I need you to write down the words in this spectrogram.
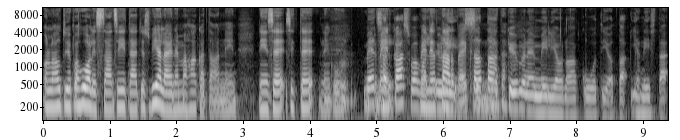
ollaan oltu jopa huolissaan siitä, että jos vielä enemmän hakataan, niin, niin se sitten niin kuin Metsät meil, kasvavat yli 110 niitä. miljoonaa kuutiota ja niistä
